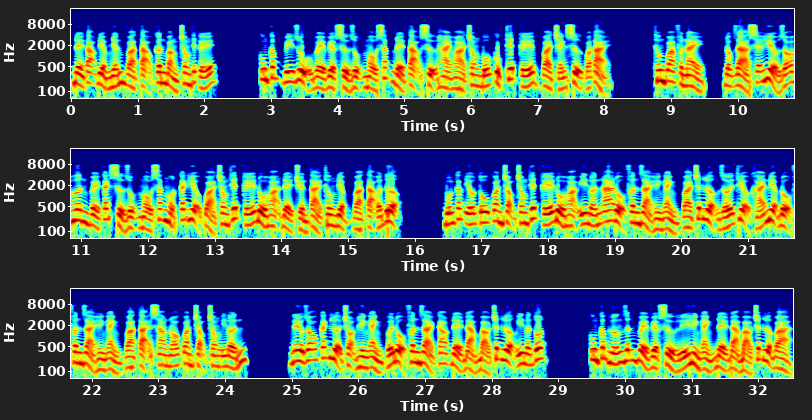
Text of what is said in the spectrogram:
Để tạo điểm nhấn và tạo cân bằng trong thiết kế. Cung cấp ví dụ về việc sử dụng màu sắc để tạo sự hài hòa trong bố cục thiết kế và tránh sự quá tải. Thông qua phần này, độc giả sẽ hiểu rõ hơn về cách sử dụng màu sắc một cách hiệu quả trong thiết kế đồ họa để truyền tải thông điệp và tạo ấn tượng. Bốn các yếu tố quan trọng trong thiết kế đồ họa in ấn A độ phân giải hình ảnh và chất lượng giới thiệu khái niệm độ phân giải hình ảnh và tại sao nó quan trọng trong in ấn. Nêu rõ cách lựa chọn hình ảnh với độ phân giải cao để đảm bảo chất lượng in ấn tốt. Cung cấp hướng dẫn về việc xử lý hình ảnh để đảm bảo chất lượng và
